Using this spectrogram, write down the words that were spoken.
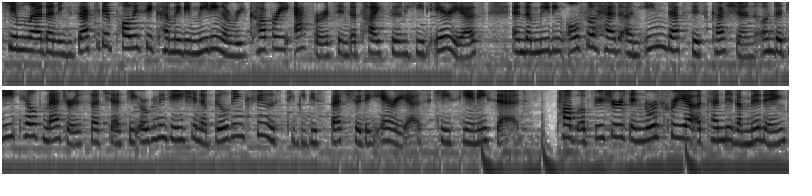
Kim led an executive policy committee meeting on recovery efforts in the typhoon hit areas, and the meeting also had an in depth discussion on the detailed measures such as the organization of building crews to be dispatched to the areas, KCNA said. Top officials in North Korea attended the meeting,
